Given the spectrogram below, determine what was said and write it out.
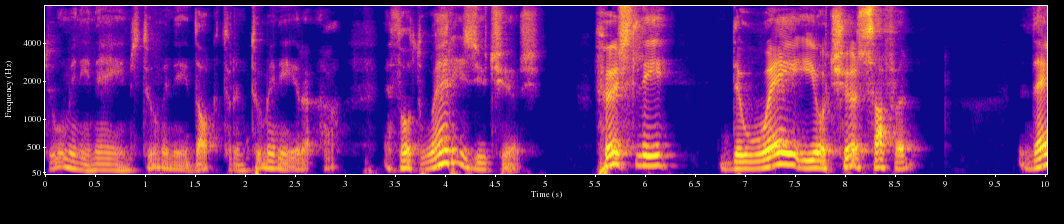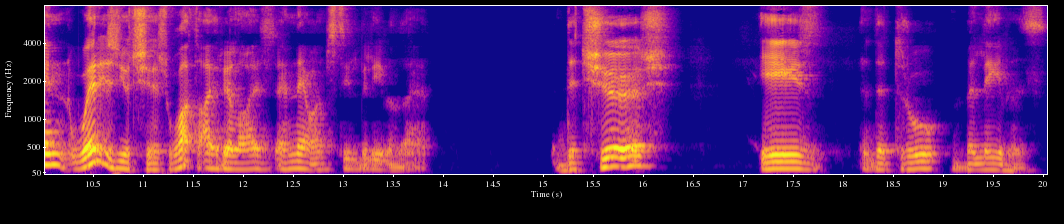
too many names, too many doctrine, too many. Uh, I thought, where is your church? Firstly, the way your church suffered. Then, where is your church? What I realized, and now I'm still believing that the church is the true believers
